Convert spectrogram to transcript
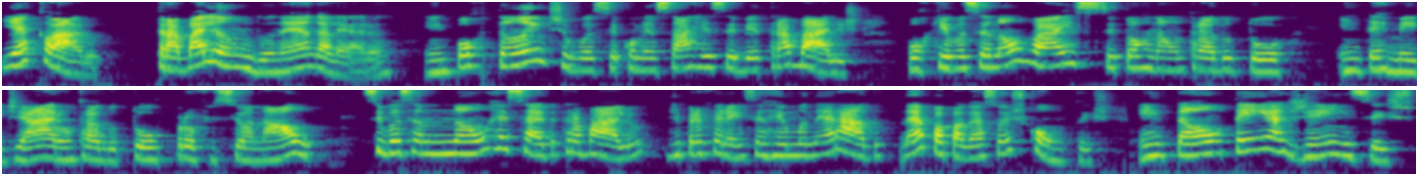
E é claro, trabalhando, né, galera? É importante você começar a receber trabalhos, porque você não vai se tornar um tradutor intermediário, um tradutor profissional, se você não recebe trabalho, de preferência remunerado, né, para pagar suas contas. Então, tem agências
